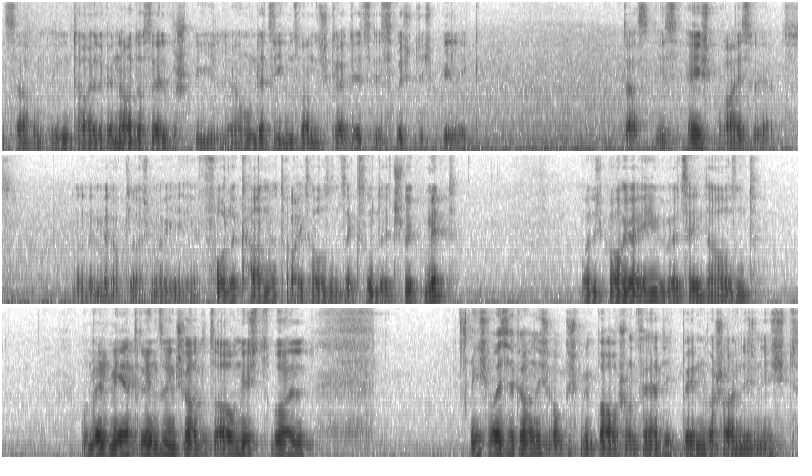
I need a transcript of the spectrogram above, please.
die Sachen, Hüllenteile, genau dasselbe Spiel. Ja, 127 Credits ist richtig billig. Das ist echt preiswert. Dann nehmen wir doch gleich mal hier, hier volle Kanne, 3600 Stück mit. Weil ich brauche ja eh über 10.000. Und wenn mehr drin sind, schadet es auch nichts, weil ich weiß ja gar nicht, ob ich mit dem Bau schon fertig bin. Wahrscheinlich nicht.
